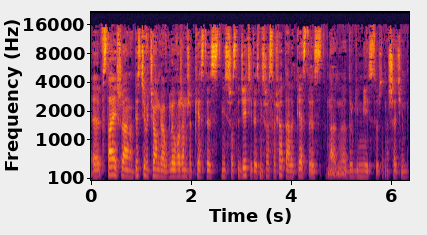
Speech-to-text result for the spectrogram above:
e, wstajesz rano, pies cię wyciąga, w ogóle uważam, że pies to jest mistrzostwo dzieci, to jest mistrzostwo świata, ale pies to jest na, na drugim miejscu, czy na trzecim.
